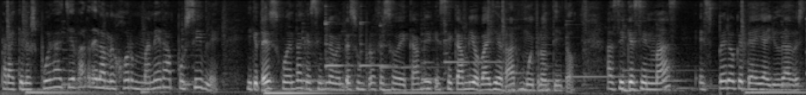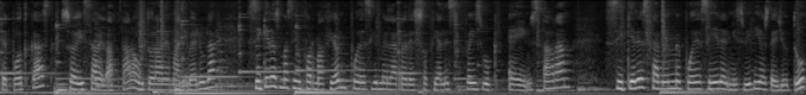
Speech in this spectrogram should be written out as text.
para que los puedas llevar de la mejor manera posible y que te des cuenta que simplemente es un proceso de cambio y que ese cambio va a llegar muy prontito. Así que sin más, espero que te haya ayudado este podcast. Soy Isabel Aznar, autora de Maribélula. Si quieres más información, puedes irme en las redes sociales Facebook e Instagram. Si quieres, también me puedes seguir en mis vídeos de YouTube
